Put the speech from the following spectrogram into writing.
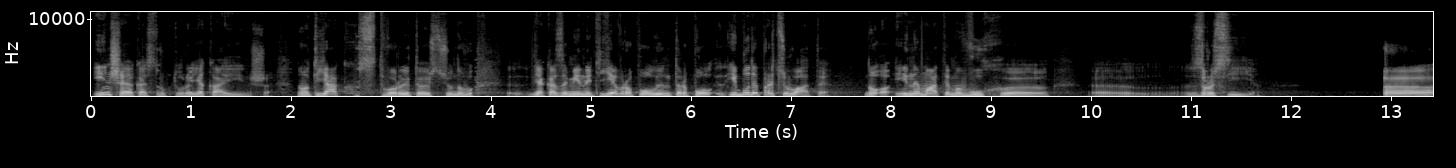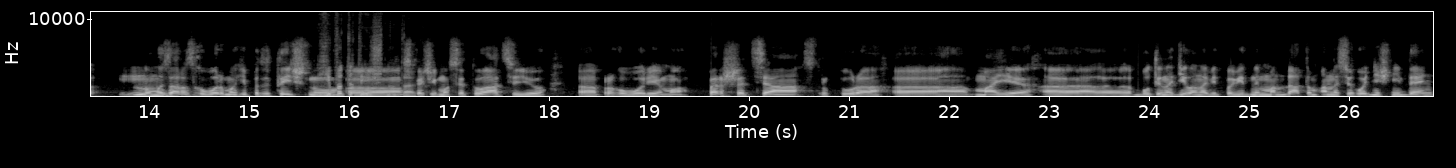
інша якась структура, яка інша? Ну от як створити ось цю нову, яка замінить Європол, Інтерпол, і буде працювати? Ну і не матиме вух. е, е, з Росії. Е, ну, ми зараз говоримо гіпотетичну, Гіпотетично, е, так. скажімо, ситуацію. Е, проговорюємо. Перше, ця структура е, має е, бути наділена відповідним мандатом. А на сьогоднішній день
